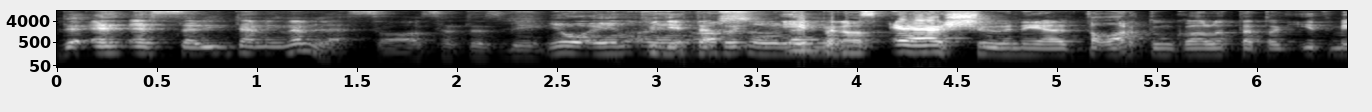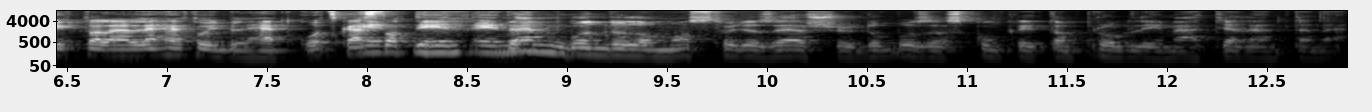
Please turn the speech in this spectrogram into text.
de ez, ez szerintem még nem lesz az, hát ez még... Jó, én, Figyelj, én tehát, azt hogy mondom, éppen legyen- az elsőnél tartunk alatt, tehát hogy itt még talán lehet, hogy lehet Én, kockáztatni. én, én de... nem gondolom azt, hogy az első doboz az konkrétan problémát jelentene.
